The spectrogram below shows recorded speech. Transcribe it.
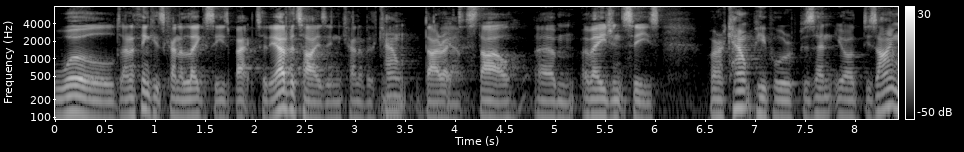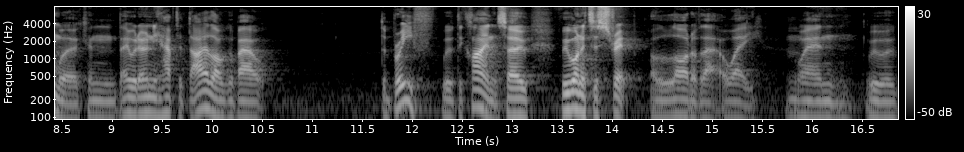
world, and I think it's kind of legacies back to the advertising kind of account mm. director yeah. style um, of agencies, where account people would present your design work, and they would only have the dialogue about the brief with the client. So we wanted to strip a lot of that away mm. when we were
